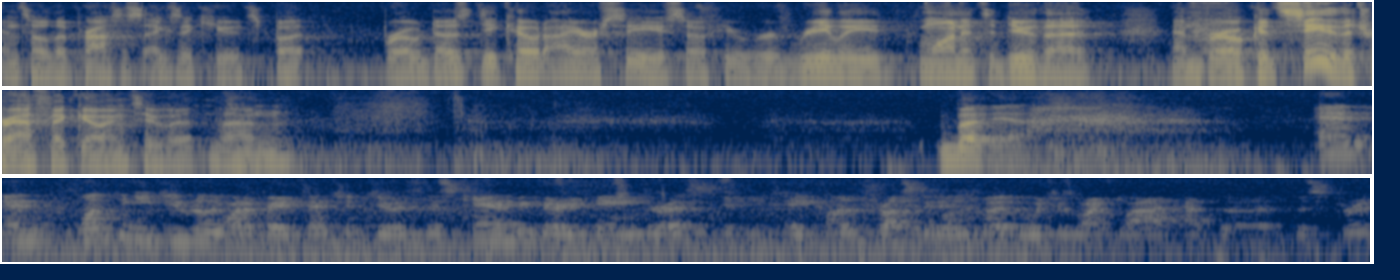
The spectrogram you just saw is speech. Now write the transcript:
until the process executes. But Bro does decode IRC, so if you really wanted to do that and Bro could see the traffic going to it, then. But yeah. And and one thing you do really want to pay attention to is this can be very dangerous if you take untrusted input, which is why Vlad had the, the string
